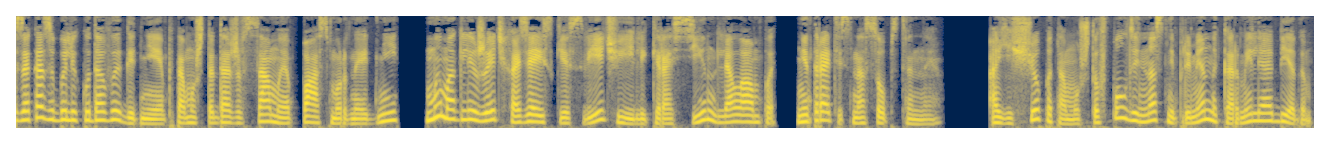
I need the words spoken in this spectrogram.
заказы были куда выгоднее, потому что даже в самые пасмурные дни мы могли жечь хозяйские свечи или керосин для лампы, не тратясь на собственные. А еще потому, что в полдень нас непременно кормили обедом,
